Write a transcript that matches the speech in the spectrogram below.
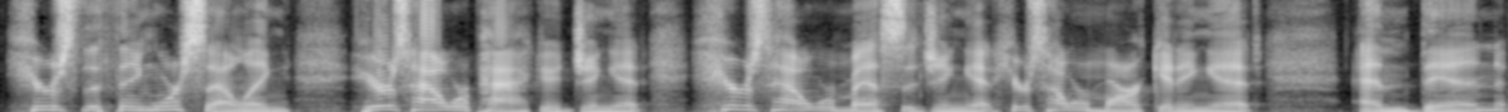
Here's the thing we're selling. Here's how we're packaging it. Here's how we're messaging it. Here's how we're marketing it. And then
